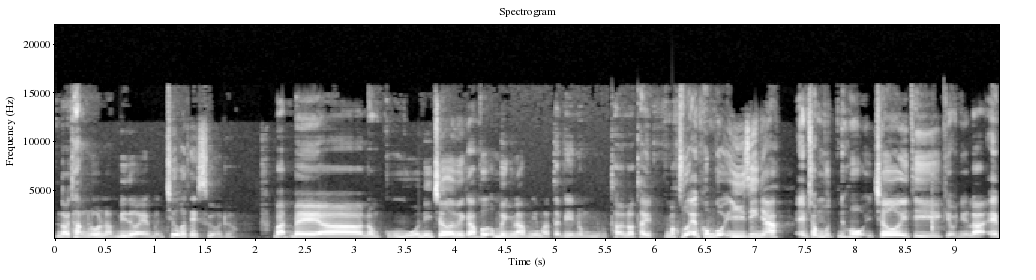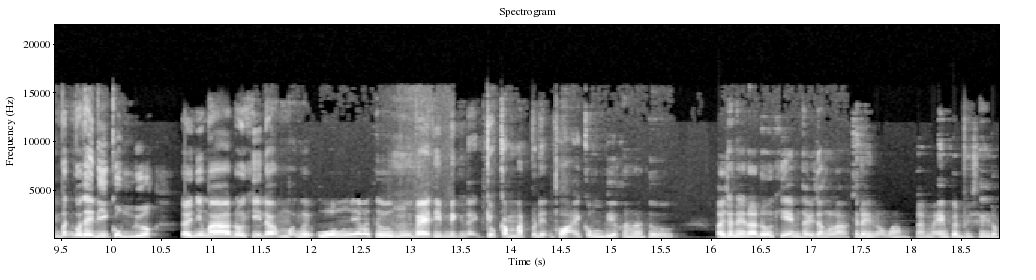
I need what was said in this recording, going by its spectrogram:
Nói thẳng luôn là bây giờ em vẫn chưa có thể sửa được. Bạn bè uh, nó cũng muốn đi chơi với cả vợ mình lắm nhưng mà tại vì nó nó thấy mặc dù em không có ý gì nhá em trong một hội chơi thì kiểu như là em vẫn có thể đi cùng được đấy nhưng mà đôi khi là mọi người uống các thứ vui ừ. vẻ thì mình lại kiểu cắm mắt vào điện thoại công việc các thứ đấy cho nên là đôi khi em thấy rằng là cái đấy nó cũng là một cái mà em cần phải xây đổi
